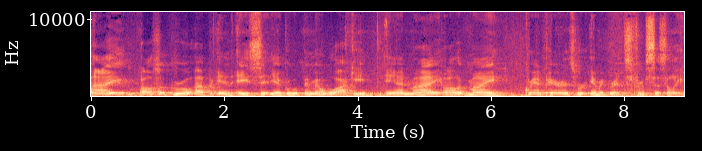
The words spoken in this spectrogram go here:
I also grew up in a city. I grew up in Milwaukee, and my all of my grandparents were immigrants from Sicily.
